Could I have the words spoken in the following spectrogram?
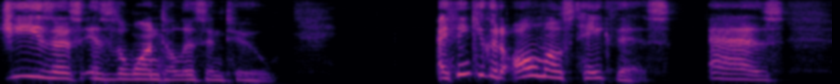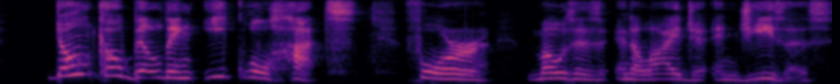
Jesus is the one to listen to. I think you could almost take this as don't go building equal huts for Moses and Elijah and Jesus.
